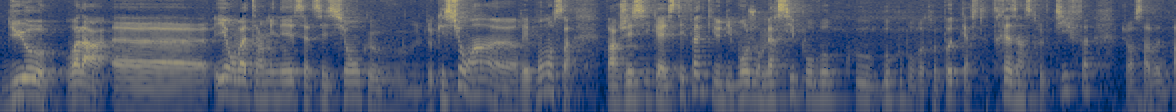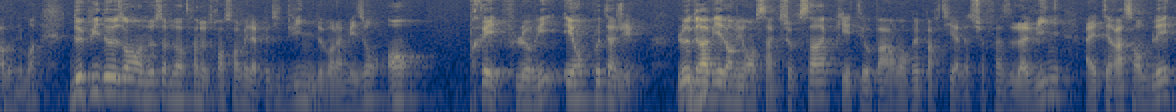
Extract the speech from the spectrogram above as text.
duo. Voilà. Euh, et on va terminer cette session de questions, hein, euh, réponses, par Jessica et Stéphane qui nous dit bonjour, merci pour beaucoup, beaucoup pour votre podcast très instructif. Jean Savonne, pardonnez-moi. Depuis deux ans, nous sommes en train de transformer la petite vigne devant la maison en pré fleuri et en potager. Le mhm. gravier d'environ 5 sur 5, qui était auparavant réparti à la surface de la vigne, a été rassemblé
